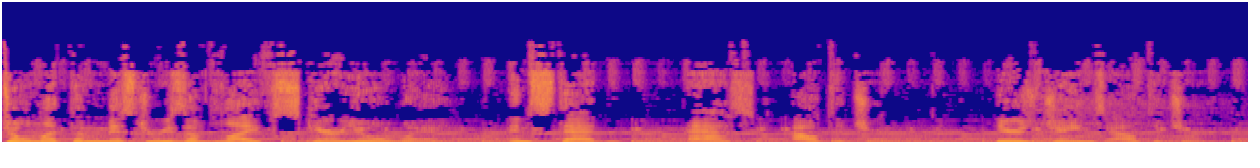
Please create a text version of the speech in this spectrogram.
Don't let the mysteries of life scare you away. Instead, ask Altucher. Here's James Altucher.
